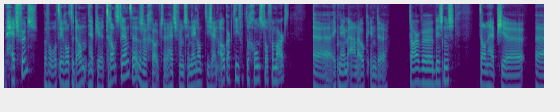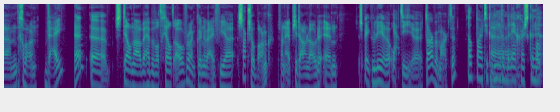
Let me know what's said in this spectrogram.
hedge funds. Bijvoorbeeld in Rotterdam heb je Transtrend. Hè, dat is een grote hedge funds in Nederland. Die zijn ook actief op de grondstoffenmarkt. Ik neem aan ook in de tarwe business. Dan heb je ehm, gewoon wij. Hè? Stel nou, we hebben wat geld over. Dan kunnen wij via Saxo Bank zo'n appje downloaden en speculeren Ja. op die tarwemarkten. Ook particuliere beleggers kunnen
